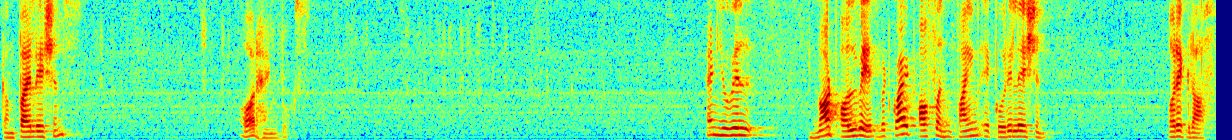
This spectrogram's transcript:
compilations or handbooks. And you will not always but quite often find a correlation or a graph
